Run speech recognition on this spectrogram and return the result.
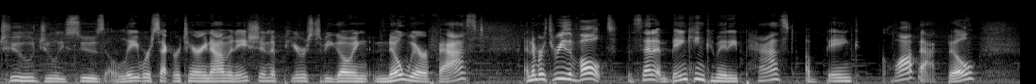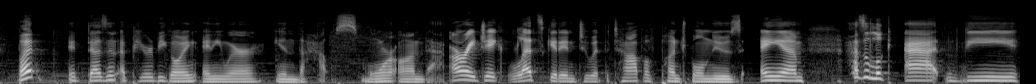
two, Julie Su's labor secretary nomination appears to be going nowhere fast. And number three, the vault. The Senate Banking Committee passed a bank clawback bill, but it doesn't appear to be going anywhere in the House. More on that. All right, Jake, let's get into it. The top of Punchbowl News AM has a look at the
